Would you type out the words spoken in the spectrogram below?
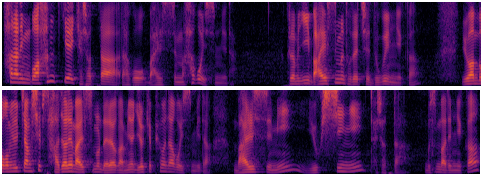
하나님과 함께 계셨다라고 말씀하고 있습니다. 그러면 이 말씀은 도대체 누구입니까? 요한복음 1장 14절의 말씀으로 내려가면 이렇게 표현하고 있습니다. 말씀이 육신이 되셨다. 무슨 말입니까?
